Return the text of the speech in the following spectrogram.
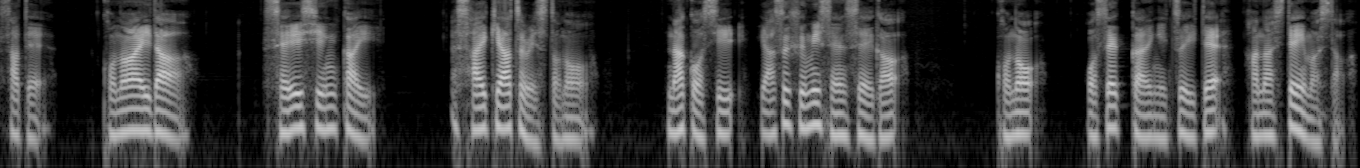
さて、この間、精神科医、サイキアトリストの名越康文先生が、このおせっかいについて話していました。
